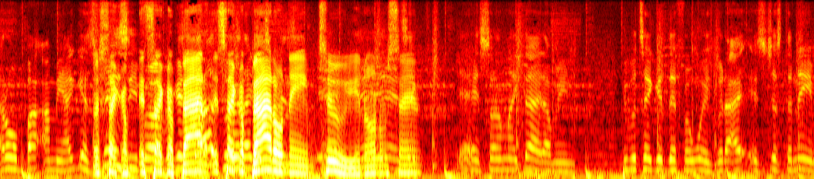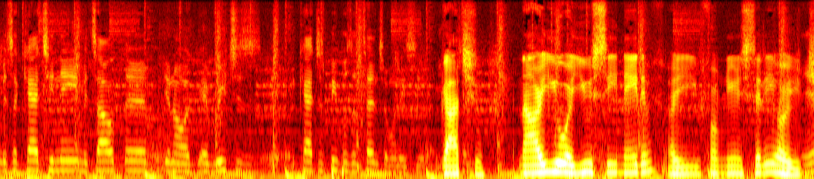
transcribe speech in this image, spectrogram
I don't. Bo- I mean, I guess It's like a it's bro. like a battle it's like it, a battle busy. name Yeah, too. You know yeah, what I'm saying? like- Yeah, it's something like that. I mean, people take it different ways, but I, it's just a name. It's a catchy name. It's out there. You know, it, it reaches, it, catches people's attention when they see it. Got you. Now, are you a UC native? Are you from Union City or are you Yeah,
